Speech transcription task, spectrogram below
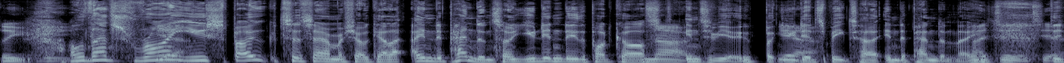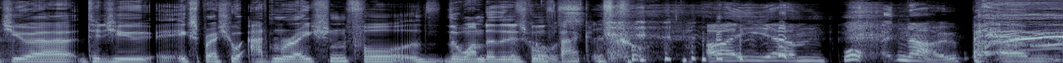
The, the Oh, that's right. Yeah. You spoke to Sarah Michelle Gellar independent, so you didn't do the podcast No. interview, but you did speak to her independently. I did. Yeah. Did you uh, did you express your admiration for the wonder that is Of course, Wolfpack? Of course. I um well no, but um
